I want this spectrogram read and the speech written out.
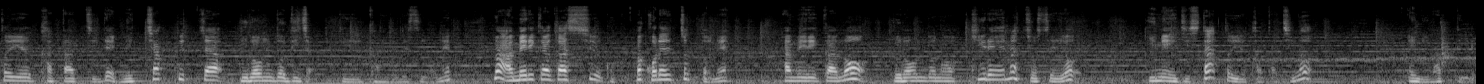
という形で、めちゃくちゃブロンド美女っていう感じですよね。まあ、アメリカ合衆国。まあ、これちょっとね、アメリカのブロンドの綺麗な女性をイメージしたという形の絵になっている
